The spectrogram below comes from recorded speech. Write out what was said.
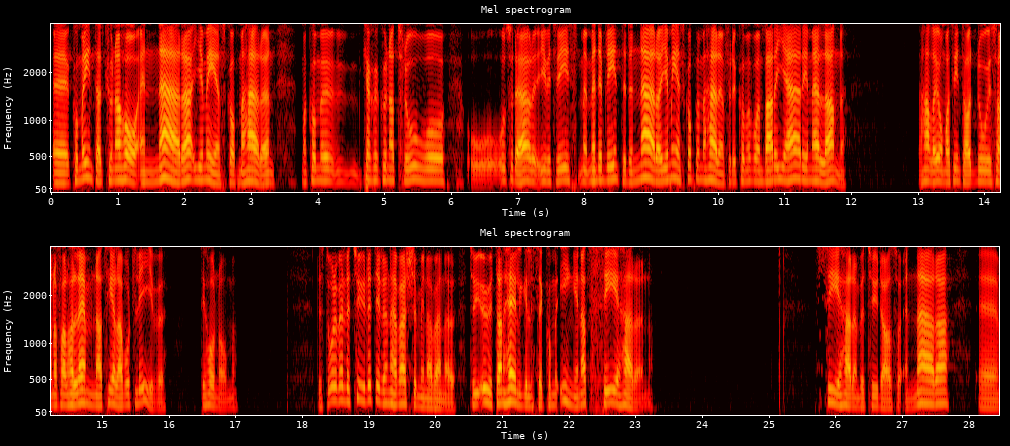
eh, kommer inte att kunna ha en nära gemenskap med Herren. Man kommer eh, kanske kunna tro och, och, och sådär, givetvis, men, men det blir inte den nära gemenskapen med Herren, för det kommer vara en barriär emellan. Det handlar ju om att vi inte har, då i sådana fall har lämnat hela vårt liv till honom. Det står väldigt tydligt i den här versen, mina vänner. Ty utan helgelse kommer ingen att se Herren. Se Herren betyder alltså en nära, eh,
